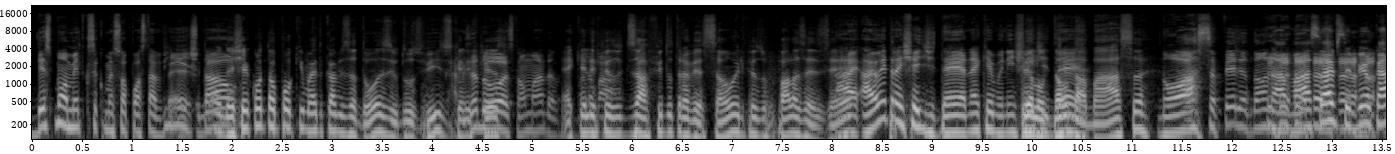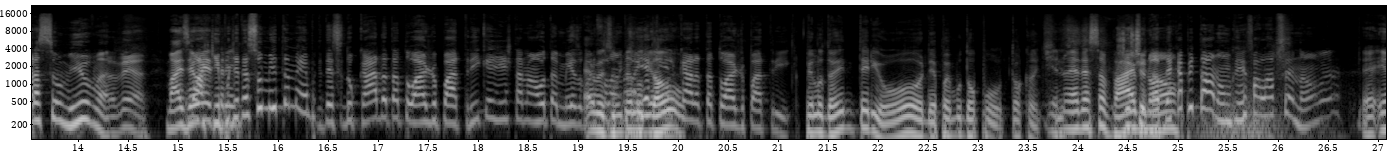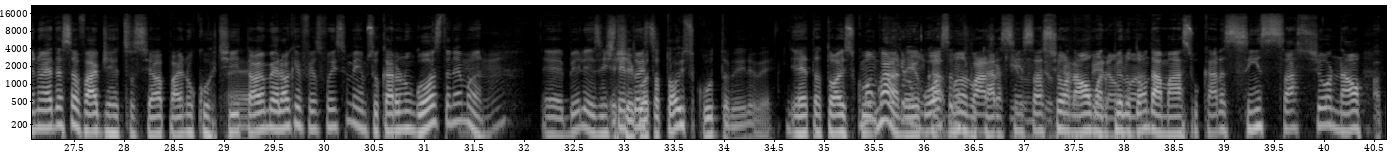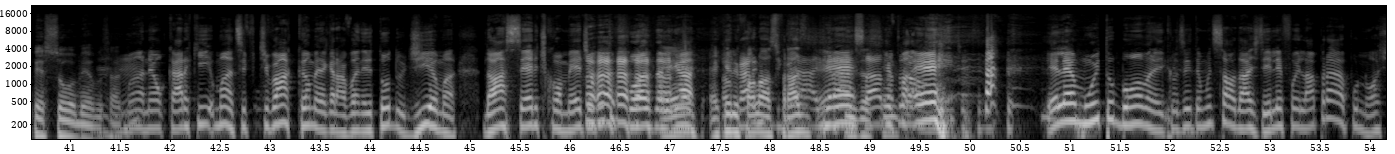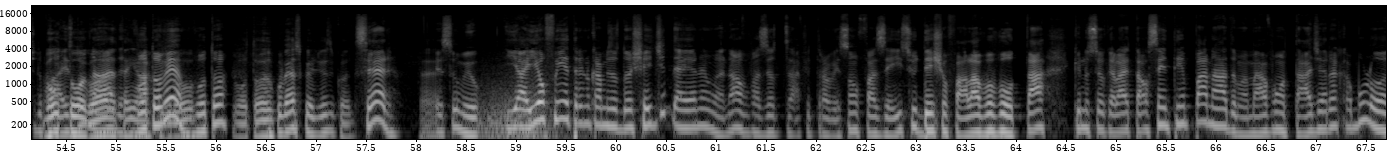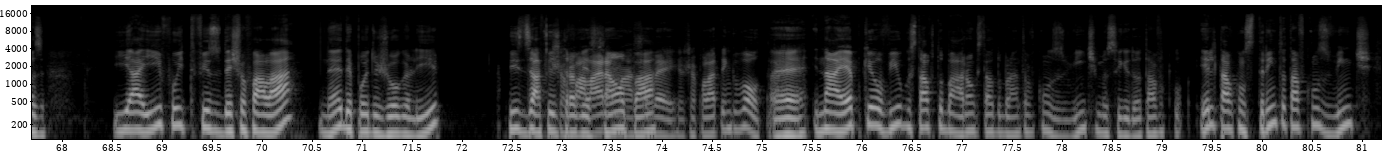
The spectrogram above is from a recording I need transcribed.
Desse momento que você começou a postar vídeo e Não, tal. deixei contar um pouquinho mais do Camisa 12, dos vídeos que ele Camisa fez. 12, então manda. É que ele manda fez o desafio do travessão, ele fez o Fala Zezé, Aí, aí eu entrei cheio de ideia, né? Que menino cheio de peludão ideia. da massa. Nossa, peludão da massa. Sabe, você vê, o cara sumiu, Tá mano. vendo? Mas eu Marquinhos entrei... podia ter sumido também, podia ter sido cada tatuagem do Patrick e a gente tá na outra mesa. É, Agora mas o falando, "Não, e peludão- aquele cara da tatuagem do Patrick? Peludão interior, depois mudou pro Tocantins. Ele não é dessa vibe, Justinópolis não. é capital, não. Não queria falar pra você, não. né? É, ele não é dessa vibe de rede social, pai, não curti e tal. E o melhor que ele fez foi isso mesmo. Se o cara não gosta, né, mano? Uhum. É, beleza. A gente Ele tentou chegou a tatuar o escudo também, né, velho? É, tatuar. Mas um cara Mano, que não o cara- gosta não mano, o cara não sei, o sensacional, cara mano. feirão, Peludão mano. da massa. O cara sensacional. A pessoa mesmo, sabe? Mano, é um cara que, mano, se tiver uma câmera gravando ele todo dia, mano, dá uma série de comédia muito foda, tá ligado? É, é que É ele cara fala as de frases né? É. Ele é muito bom, mano. Inclusive, tem muita saudade dele. Ele foi lá pra, pro norte do país Voltou do agora, nada. Voltou mesmo? novo. Voltou? Voltou, eu converso com ele de vez em quando. Sério? É. Ele sumiu. E aí eu fui entrei no camisa 2 cheio de ideia, né, mano? Ah, vou fazer o desafio de travessão, fazer isso, deixa eu falar, vou voltar, que não sei o que lá e tal, sem tempo pra nada, mano. Mas a vontade era cabulosa. E aí fui, fiz o deixa eu falar, né? Depois do jogo ali. Fiz desafio de travessão, massa, pá. eu falar, tem que voltar. É, e na época eu vi o Gustavo Tubarão, que o Gustavo Tubarão tava com uns 20 mil seguidores. Tava com- ele tava com uns 30, eu tava com uns 20.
